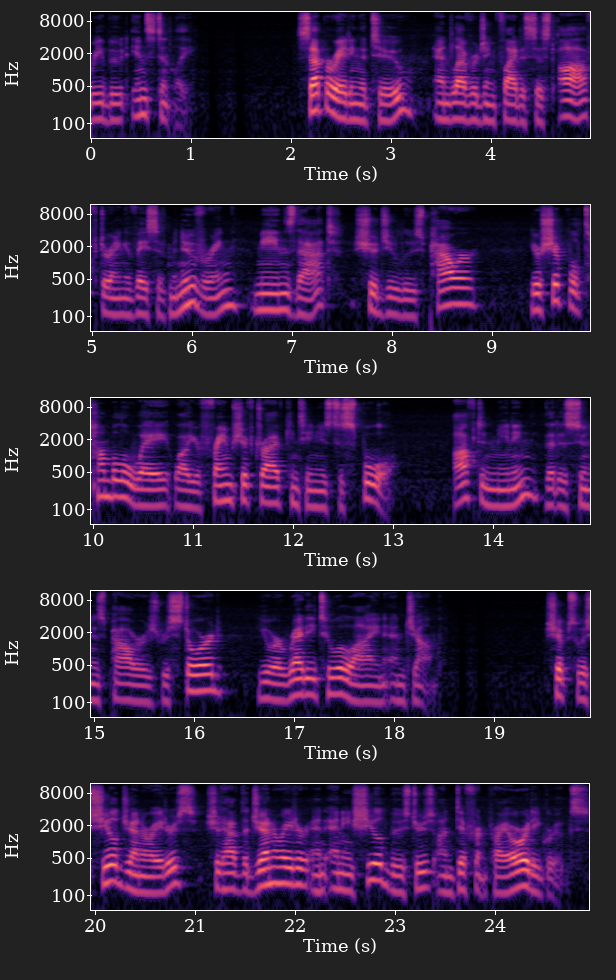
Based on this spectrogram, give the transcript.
reboot instantly. Separating the two, and leveraging flight assist off during evasive maneuvering, means that, should you lose power, your ship will tumble away while your frameshift drive continues to spool, often meaning that as soon as power is restored, you are ready to align and jump. Ships with shield generators should have the generator and any shield boosters on different priority groups,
